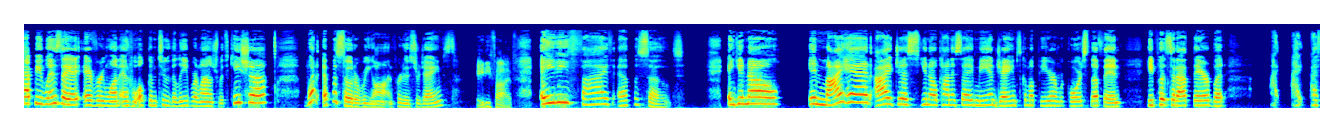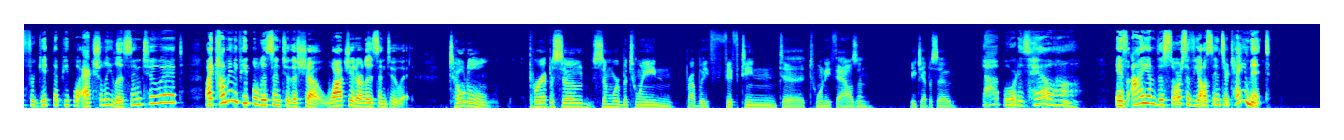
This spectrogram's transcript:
Happy Wednesday, everyone, and welcome to the Libra Lounge with Keisha. What episode are we on, Producer James? 85. 85 episodes. And you know, in my head, I just, you know, kind of say me and James come up here and record stuff and he puts it out there, but I, I, I forget that people actually listen to it. Like, how many people listen to the show, watch it, or listen to it? Total per episode, somewhere between probably 15 to 20,000 each episode. Y'all bored as hell, huh? If I am the source of y'all's entertainment,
